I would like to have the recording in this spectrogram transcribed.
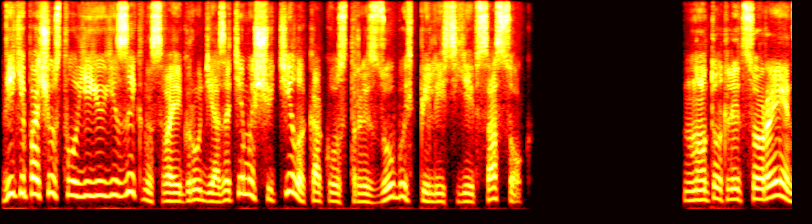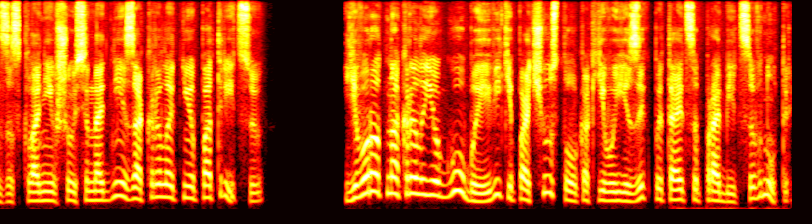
Вики почувствовал ее язык на своей груди, а затем ощутила, как острые зубы впились ей в сосок. Но тут лицо Рейнза, склонившегося над ней, закрыло от нее Патрицию. Его рот накрыл ее губы, и Вики почувствовал, как его язык пытается пробиться внутрь.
